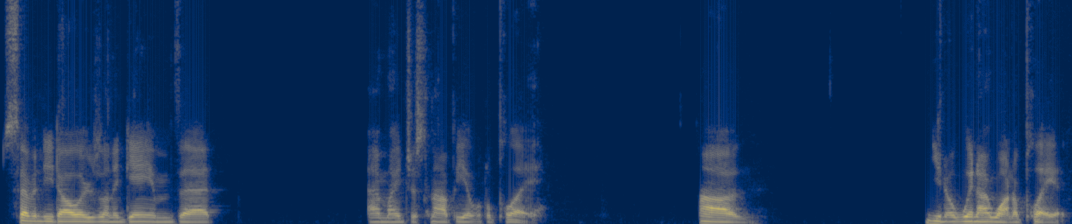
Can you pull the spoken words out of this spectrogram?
seventy dollars on a game that I might just not be able to play. Uh, you know when I want to play it,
